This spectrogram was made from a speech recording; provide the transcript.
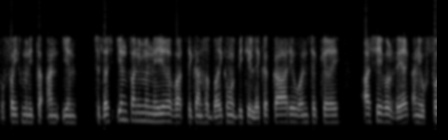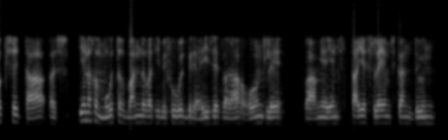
vir 5 minute aan een. So dis een van die maniere wat jy kan gebruik om 'n bietjie lekker cardio in te kry. As jy wil werk aan jou fiksheid, daar is enige motorbande wat jy byvoorbeeld by die huis het wat daar rond lê, waarmee jy tye slams kan doen.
